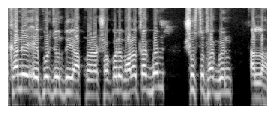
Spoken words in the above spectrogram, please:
এখানে এ পর্যন্তই। আপনারা সকলে ভালো থাকবেন, সুস্থ থাকবেন। আল্লাহ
